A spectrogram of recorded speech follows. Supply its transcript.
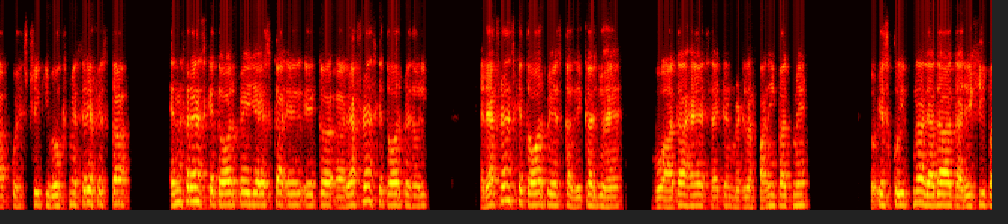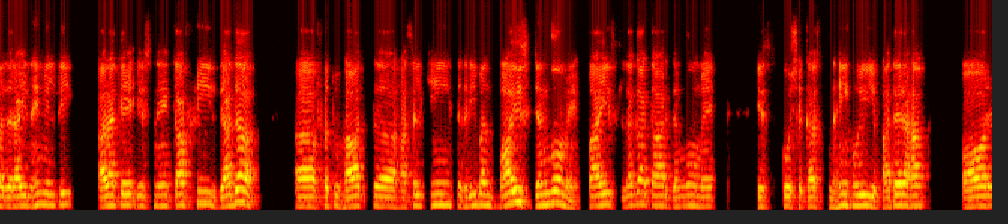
आपको हिस्ट्री की बुक्स में। सिर्फ़ इसका इन्फ्रेंस के तौर पे या इसका ए, एक रेफरेंस के तौर पे सॉरी रेफरेंस के तौर पे इसका ज़िक्र जो है वो आता है सेकंड मिडल ऑफ़ पानीपत में। तो इसको इतना ज़्यादा तारीखी पजराई नहीं मिलती। हालाँकि इसने काफ़ी ज़्यादा फतूहत हासिल की। तकरीबन 22 जंगों में 22 लगातार जंगों में इसको शिकस्त नहीं हुई, ये फाते रहा। और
